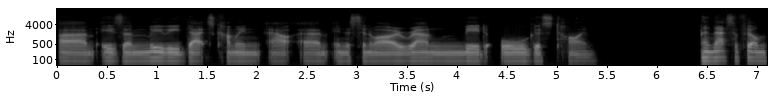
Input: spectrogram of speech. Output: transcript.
um, is a movie that's coming out um, in the cinema around mid August time. And that's a film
